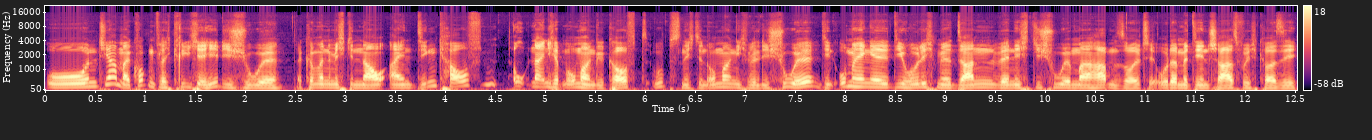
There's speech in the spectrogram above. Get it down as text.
Und ja, mal gucken, vielleicht kriege ich ja hier die Schuhe. Da können wir nämlich genau ein Ding kaufen. Oh nein, ich habe einen Umhang gekauft. Ups, nicht den Umhang, ich will die Schuhe. Die Umhänge, die hole ich mir dann, wenn ich die Schuhe mal haben sollte. Oder mit den Chars, wo ich quasi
